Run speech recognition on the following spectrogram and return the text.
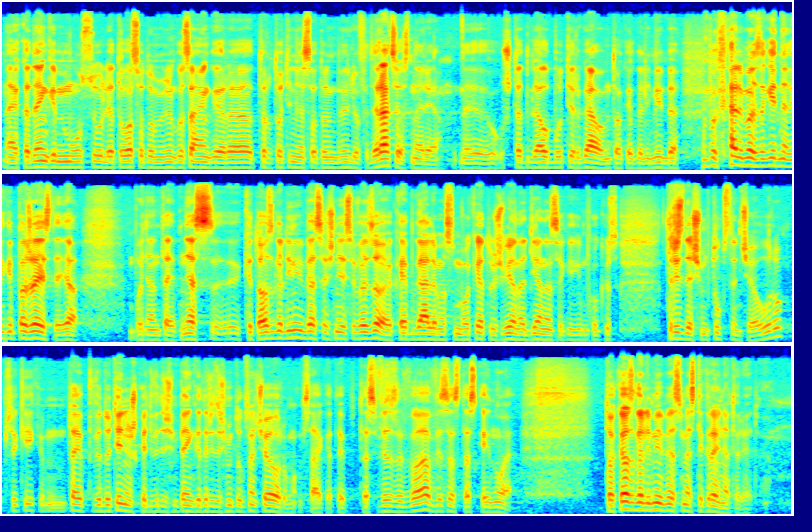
Ne, Kadangi mūsų Lietuvos automobilininkų sąjunga yra Tartutinės automobilių federacijos narė, e, užtat galbūt ir gavom tokią galimybę, galima sakyti, netgi pažaisti, jo, būtent taip, nes kitos galimybės aš neįsivaizduoju, kaip galima sumokėti už vieną dieną, sakykime, kokius 30 tūkstančių eurų, sakykime, taip vidutiniškai 25-30 tūkstančių eurų, mums sakė, taip, tas vis, va, visas tas kainuoja. Tokios galimybės mes tikrai neturėtume.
